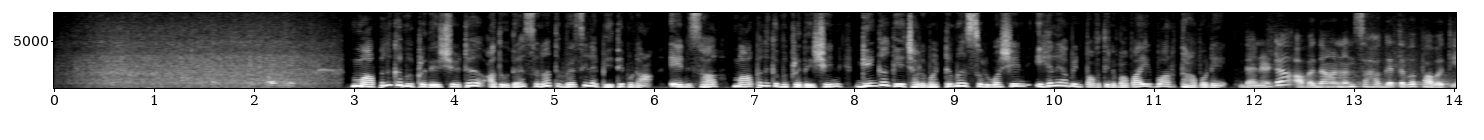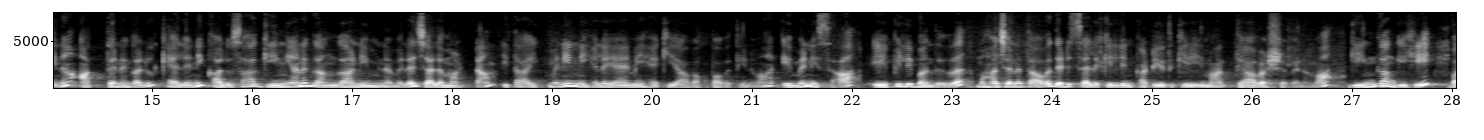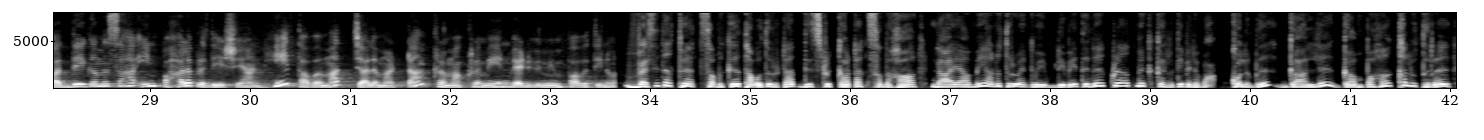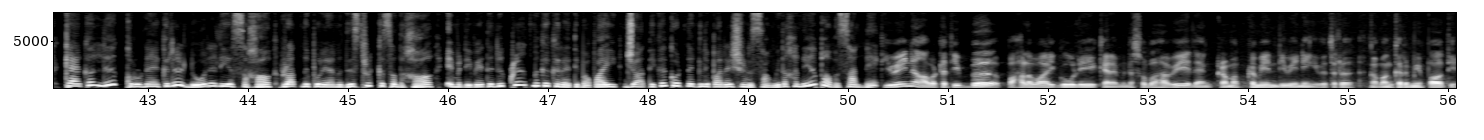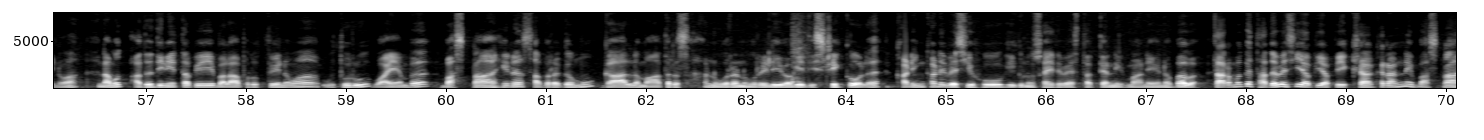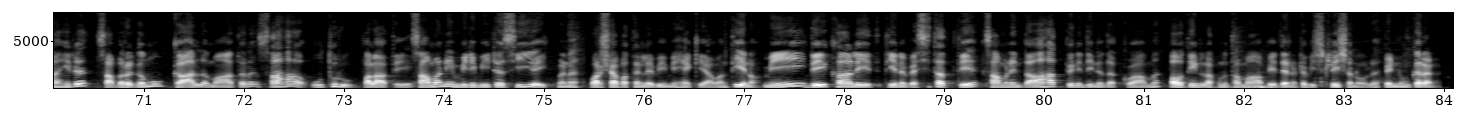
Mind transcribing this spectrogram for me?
මාපලකම ප්‍රදේශයට අද උදැසනත් වැසි ලැබී තිබුණා. ඒ නිසා මාපලකම ප්‍රදේශයෙන් ගෙංගගේ ජලමට්ටම සුළු වශයෙන් ඉහළ යමින් පවතින බවයි වාර්තා වුණේ. දැනට අවදානම් සහගතව පවතින අත්තනගලු කැලණි කළු සහ ගින් යන ගංගා නිම්නවල ජල මට්ටම් ඉතා ඉක්මනින් ඉහළ යෑමේ හැකියාවක් පවතිනවා. එම නිසා ඒ පිළිබඳව මහජනතාව දැඩි සැලකිල්ලෙන් කටයුතු කිරීම අත්‍යවශ්‍ය වෙනවා. ගින්ගඟෙහි බද්දේගම සහ ඉන් පහළ ප්‍රදේශයන්හි තවමත් ජල මට්ටම් ක්‍රමක්‍රමයෙන් වැඩි වැඩිවෙමින් පවතිනවා. වැසි තත්ත්වයක් සමග තවදුරටත් දිස්ත්‍රික් අටක් සඳහා නායාමේ අනතුරු ඇඟවීම් නිවේදන ක්‍රියාත්මක කර තිබෙනවා. කොළඹ, ගාල්ල, ගම්පහ, කළුතර, කෑගල්ල, කුරුණෑගල, නුවරඑළිය සහ රත්නපුර යන දිස්ත්‍රික්ක සඳහා එම නිවේදන ක්‍රියාත්මක කර ඇති බවයි ජාතික ගොඩනැගිලි පර්යේෂණ සංවිධානය පවසන්නේ. දිවයින අවට තිබ්බ පහළවායි ගෝලයේ කැරමෙන ස්වභාවයේ දැන් ක්‍රමක්‍රමයෙන් දිවයිනෙන් ඉවතට ගමන් කරමින් පවතිනවා. නමුත් අද දිනෙත් අපේ බලාපොරොත්තු වෙනවා උතුරු වයඹ බස්නාහිර සබරගමු ගාල්ල මාතර සහ නුවර නුවරඑළිය වගේ දිස්ත්‍රික්කවල කඩින් කඩ වැසි හෝ ගිගුණු සහිත වැස් තත්ත්වයන් නිර්මාණය වෙන බව. තරමක තද වැසි අපි අපේක්ෂා කරන්නේ බස්නාහිර සබරගමු ගාල්ල මාතර සහ උතුරු පළාතේ සාමාන්‍ය මිලිමීටර් 100 ඉක්මන වර්ෂාපතන ලැබීමේ හැකියාවන් තියෙනවා. මේ දේ කාලයේ තියෙන වැසි තත්ත්වය සාමාන්‍යයෙන් 17 වෙනි දින දක්වාම පවතින ලකුණු තමයි අපේ දැනට විශ්ලේෂණවල පෙන්눔 කරන්නේ.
